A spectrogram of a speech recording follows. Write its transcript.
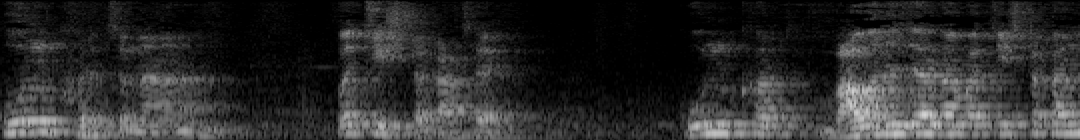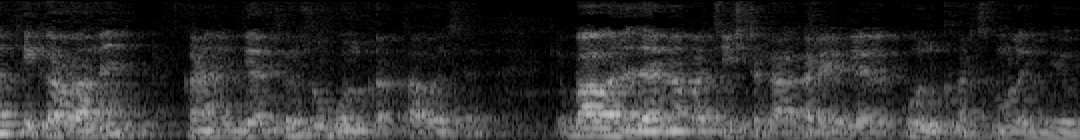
કુલ ખર્ચના પચીસ ટકા છે. કુલ ખર્ચ બાવન હજારના પચીસ ટકા નથી કરવાને, ઘણા વિદ્યાર્થીઓ શું ભૂલ કરતા હોય છે કે બાવન હજારના પચીસ ટકા કરે એટલે કુલ ખર્ચ મળી ગયો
